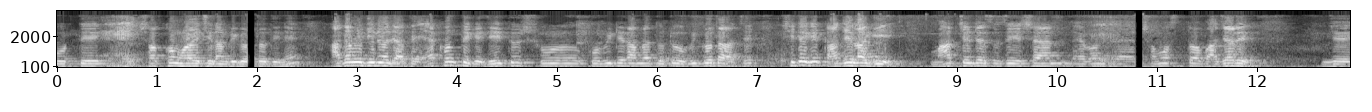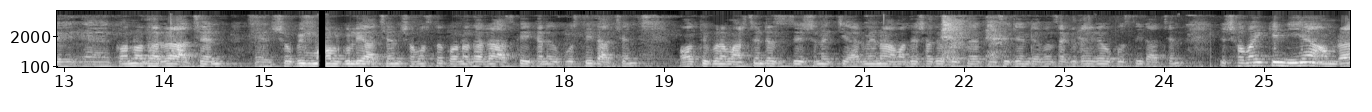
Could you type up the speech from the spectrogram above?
করতে সক্ষম হয়েছিলাম বিগত দিনে, আগামী দিনেও যাতে এখন থেকে যেহেতু কোভিডের আমরা দুটো অভিজ্ঞতা আছে, সেটাকে কাজে লাগিয়ে মার্চেন্ট অ্যাসোসিয়েশন এবং সমস্ত বাজারে যে কর্ণধাররা আছেন শপিং মলগুলি আছেন সমস্ত কর্ণধাররা আজকে এখানে উপস্থিত আছেন। অল ত্রিপুরা মার্চেন্ট অ্যাসোসিয়েশনের চেয়ারম্যানও আমাদের সাথে উপস্থিত প্রেসিডেন্ট এবং সেক্রেটারিরা উপস্থিত আছেন। সবাইকে নিয়ে আমরা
